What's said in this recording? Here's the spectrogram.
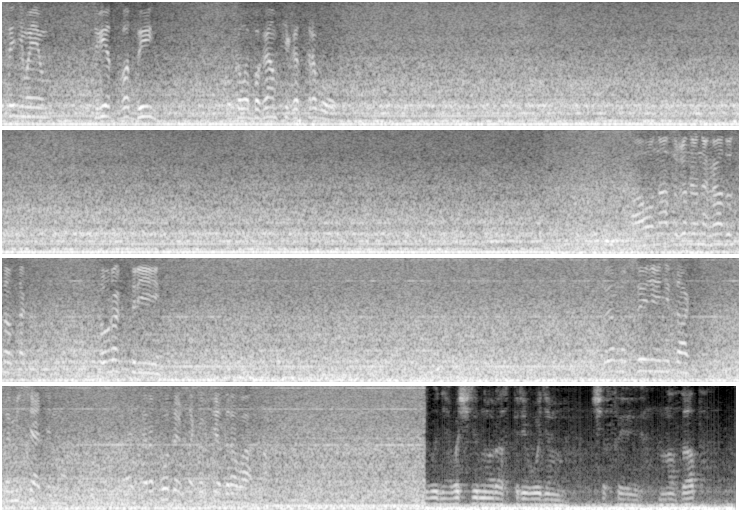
Оцениваем цвет воды около Багамских островов. А у нас уже, наверное, градусов так 43. Уже в машине не так замечательно. А если работаешь, так вообще дрова. Сегодня в очередной раз переводим часы назад.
